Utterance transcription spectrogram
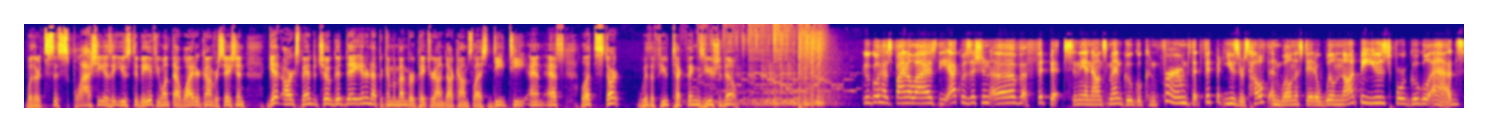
whether it's as splashy as it used to be. If you want that wider conversation, get our expanded show Good Day Internet. Become a member at patreon.com slash DTNS. Let's start with a few tech things you should know. Google has finalized the acquisition of Fitbit. In the announcement, Google confirmed that Fitbit users' health and wellness data will not be used for Google Ads,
